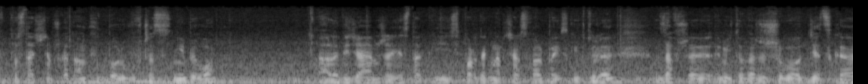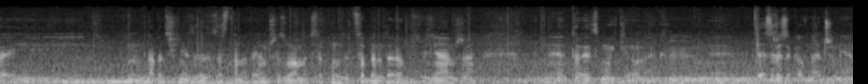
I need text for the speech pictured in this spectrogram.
w postaci na przykład amfutbolu wówczas nie było. Ale wiedziałem, że jest taki sport jak narciarstwo alpejskie, które zawsze mi towarzyszyło od dziecka i, i nawet się nie zastanawiałem przez ułamek sekundy, co będę robić. Wiedziałem, że e, to jest mój kierunek. E, To jest ryzykowne, czy nie?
